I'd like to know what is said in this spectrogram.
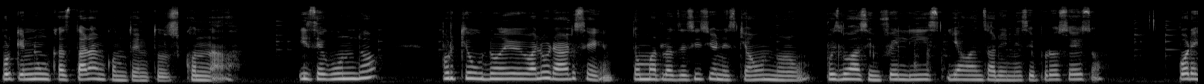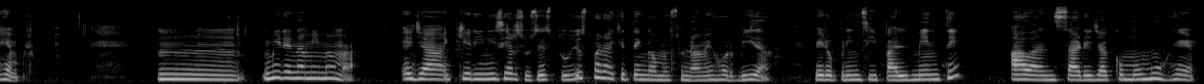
porque nunca estarán contentos con nada. Y segundo, porque uno debe valorarse, tomar las decisiones que a uno pues lo hacen feliz y avanzar en ese proceso. Por ejemplo, mmm, miren a mi mamá. Ella quiere iniciar sus estudios para que tengamos una mejor vida pero principalmente avanzar ella como mujer.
